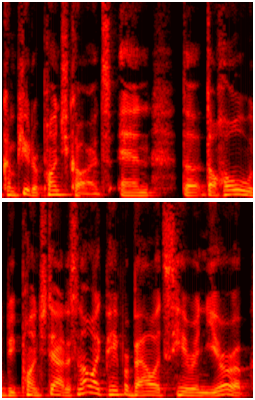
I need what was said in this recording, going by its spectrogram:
computer punch cards, and the, the hole would be punched out. It's not like paper ballots here in Europe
